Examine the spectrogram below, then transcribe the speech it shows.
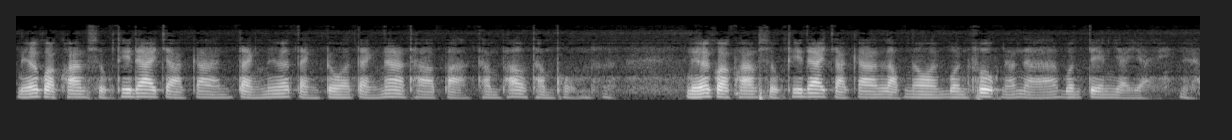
เหนือกว่าความสุขที่ได้จากการแต่งเนื้อแต่งตัวแต่งหน้าทาปากทำเผ้าทำผม เหนือกว่าความสุขที่ได้จากการหลับนอนบนฟูกหนาๆบนเตียงใหญ่ๆเนี่ย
